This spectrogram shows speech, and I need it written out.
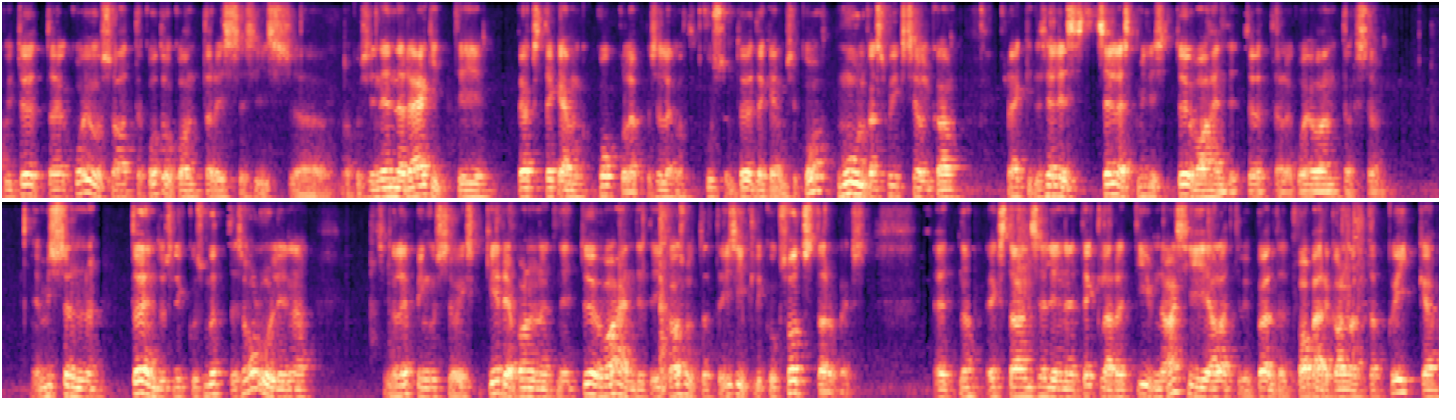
kui töötaja koju saata kodukontorisse, siis nagu siin enne räägiti, peaks tegema kokkuleppe selle kohta, et kus on töö tegemise koht, muuhulgas võiks seal ka rääkida sellisest, sellest, milliseid töövahendeid töötajale koju antakse ja mis on tõenduslikus mõttes oluline, sinna lepingusse võikski kirja panna, et neid töövahendeid ei kasutata isiklikuks otstarbeks. Et noh, eks ta on selline deklaratiivne asi alati võib öelda, et paber kannatab kõike.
